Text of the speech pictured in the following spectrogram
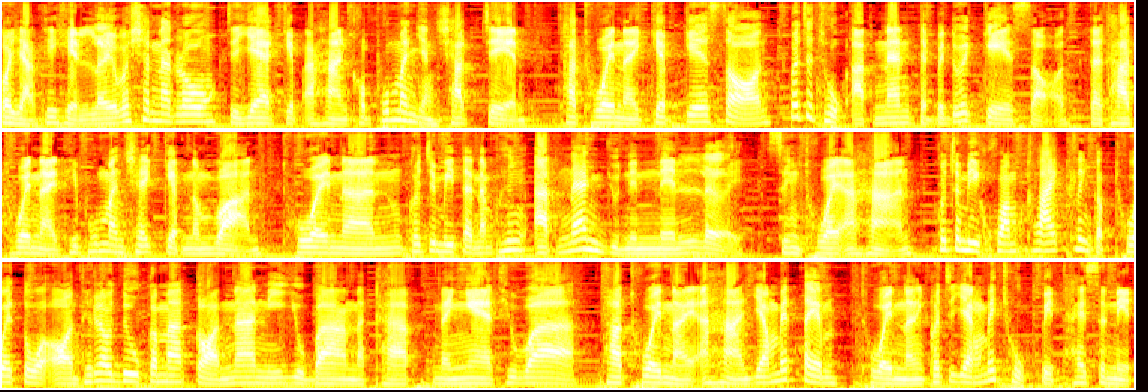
ก็อย่างที่เห็นเลยว่าชนโรงจะแยกเก็บอาหารของพวกมันอย่างชัดเจน ถ้าถ้วยไหนเก็บเกสรก็จะถูกอัดแน่นแต่ไปด้วยเกสร แต่ถ้าถ้วยไหนที่พวกมันใช้เก็บน้ำหวาน ถ้วยนั้นก็จะมีแต่น้ำผึ้งอัดแน่นอยู่เน้นๆเลย ซึ่งถ้วยอาหารก็จะมีความคล้ายคลึงกับถ้วยตัวอ่อนที่เราดูกันมาก่อนหน้านี้อยู่บ้างนะครับ ในแง่ที่ว่าถ้าถ้วยไหนอาหารยังไม่เต็ม ถ้วยนั้นก็จะยังไม่ถูกปิดให้สนิท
